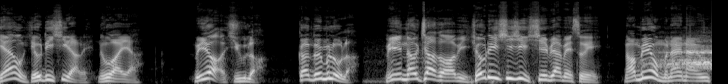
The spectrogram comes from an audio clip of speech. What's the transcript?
ရမ်းကိုယုတ်တိရှိတာပဲနိုးအားရမင်းကအယူလားကန်သွင်းမလို့လားမင်းနောက်ကျသွားပြီယုတ်တိရှိရှိရှင်းပြမယ်ဆိုရင်ငါမင်းကိုမနိုင်နိုင်ဘူး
